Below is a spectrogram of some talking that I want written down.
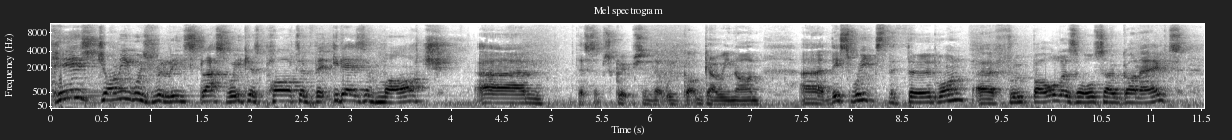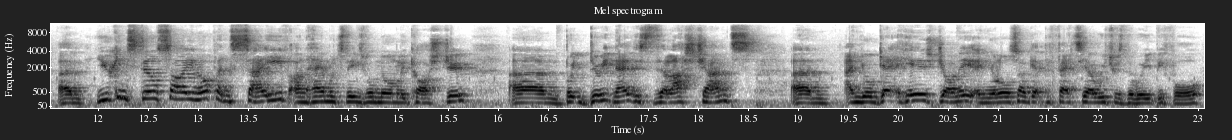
Here's Johnny was released last week as part of the Ides of March, um, the subscription that we've got going on. Uh, this week's the third one. Uh, Fruit Bowl has also gone out. Um, you can still sign up and save on how much these will normally cost you, um, but do it now. This is the last chance. Um, and you'll get Here's Johnny, and you'll also get Perfettio, which was the week before.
